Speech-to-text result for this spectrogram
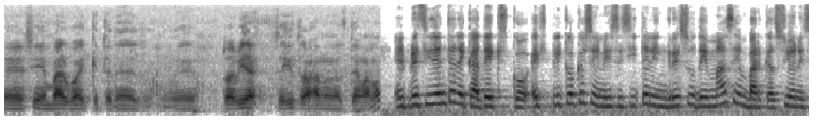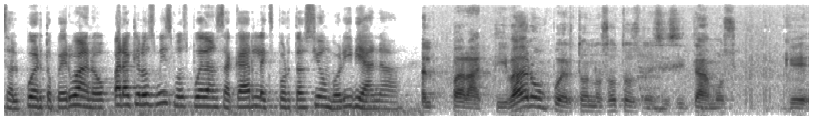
eh, sin embargo hay que tener, eh, todavía seguir trabajando en el tema. ¿no? El presidente de Cadexco explicó que se necesita el ingreso de más embarcaciones al puerto peruano para que los mismos puedan sacar la exportación boliviana. Para activar un puerto nosotros necesitamos que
